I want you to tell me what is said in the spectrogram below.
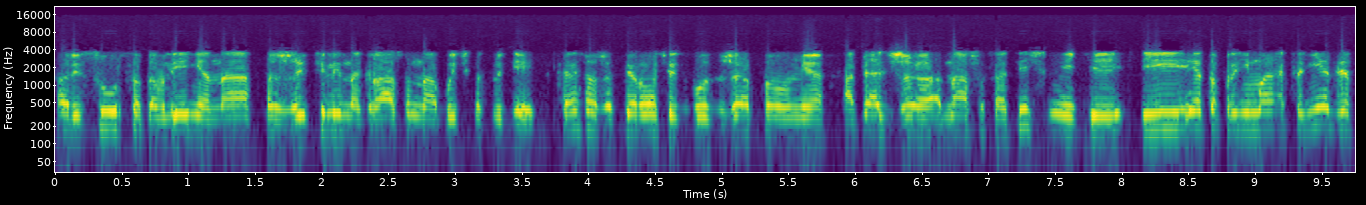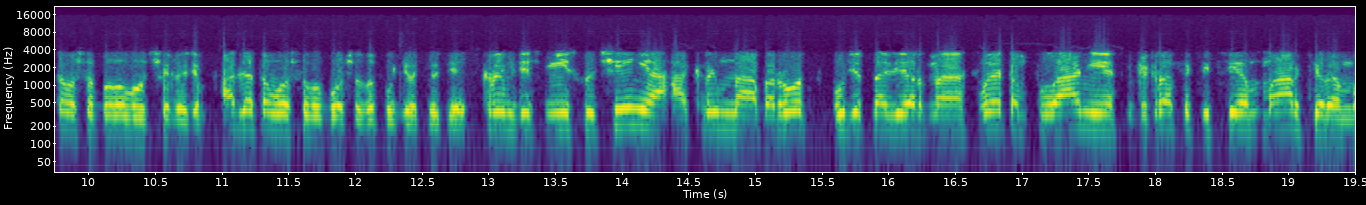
ресурса давления на жителей, на граждан, на обычных людей. Конечно же, в первую очередь будут жертвами, опять же, наши соотечественники, соотечественники, и это принимается не для того, чтобы было лучше людям, а для того, чтобы больше запугивать людей. Крым здесь не исключение, а Крым, наоборот, будет, наверное, в этом плане как раз-таки тем маркером,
